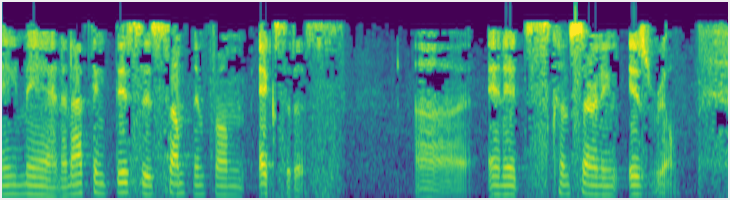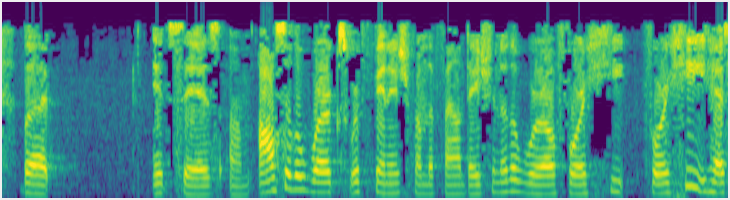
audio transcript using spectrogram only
Amen. And I think this is something from Exodus, uh, and it's concerning Israel. But it says, um, also the works were finished from the foundation of the world, for he, for he has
